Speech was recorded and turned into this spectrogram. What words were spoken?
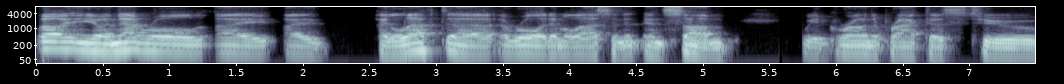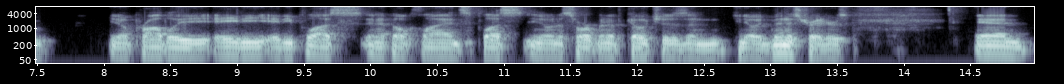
Well, you know, in that role, I I, I left uh, a role at MLS and, and some we had grown the practice to you know probably 80 80 plus nfl clients plus you know an assortment of coaches and you know administrators and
